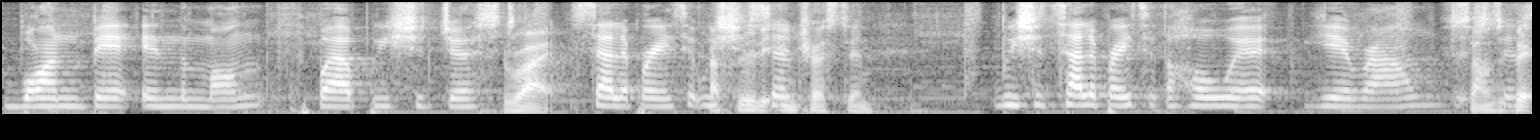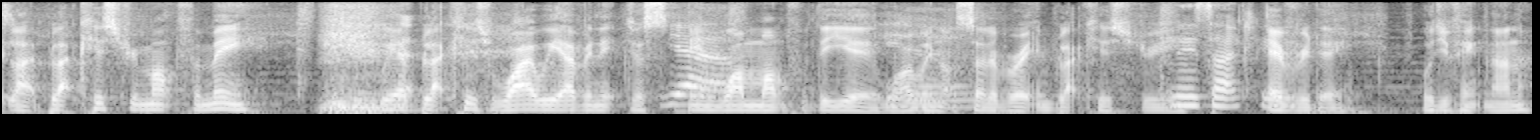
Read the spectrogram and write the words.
one bit in the month where we should just Right. celebrate it. We That's should really ce- interesting. we should celebrate it the whole year, year round. It's Sounds a bit like Black History Month for me. we have Black History. Why are we having it just in one month of the year? Why are we not celebrating Black History exactly every day? What do you think, Nana?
